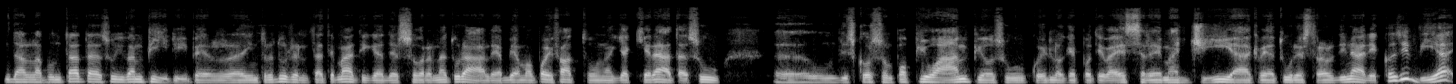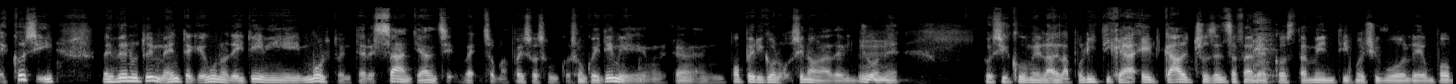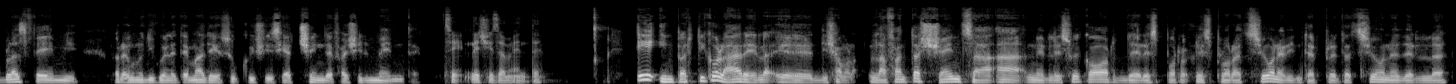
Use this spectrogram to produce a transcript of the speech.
dalla puntata sui vampiri per introdurre la tematica del sovrannaturale, abbiamo poi fatto una chiacchierata su Uh, un discorso un po' più ampio su quello che poteva essere magia, creature straordinarie e così via. E così mi è venuto in mente che uno dei temi molto interessanti, anzi, beh, insomma, poi sono, sono quei temi eh, un po' pericolosi, no? La religione. Mm. Così come la, la, politica e il calcio, senza fare accostamenti, mo ci vuole un po' blasfemi, però è una di quelle tematiche su cui ci si accende facilmente. Sì, decisamente e in particolare eh, diciamo, la fantascienza ha nelle sue corde l'esplorazione, l'interpretazione del,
